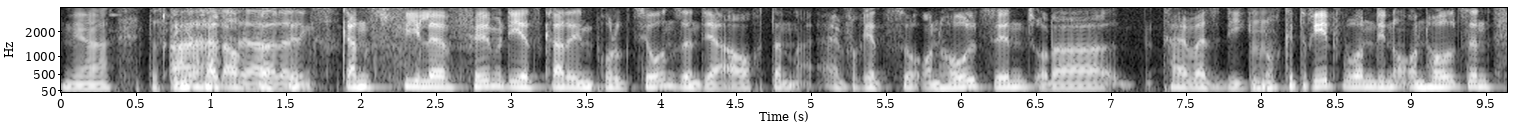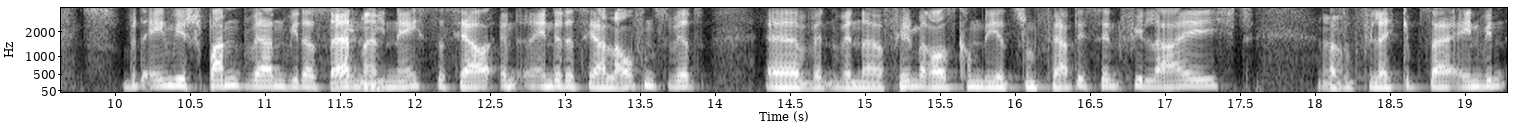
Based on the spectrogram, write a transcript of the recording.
ja, das Ding ist halt Ach, auch, ja, dass allerdings. jetzt ganz viele Filme, die jetzt gerade in Produktion sind, ja auch dann einfach jetzt so on hold sind oder teilweise die Mhm. noch gedreht wurden, die noch on hold sind. Es wird irgendwie spannend werden, wie das Batman. irgendwie nächstes Jahr, en- Ende des Jahr laufen wird, äh, wenn, wenn da Filme rauskommen, die jetzt schon fertig sind, vielleicht. Also vielleicht gibt es da irgendwie.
